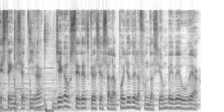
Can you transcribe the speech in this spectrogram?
Esta iniciativa llega a ustedes gracias al apoyo de la Fundación BBVA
